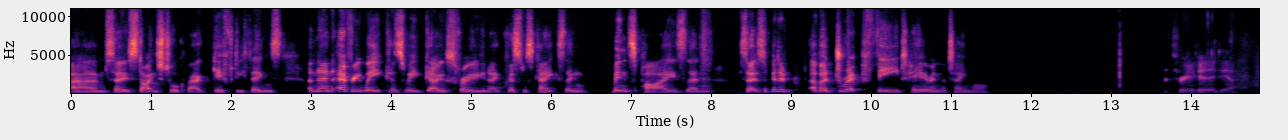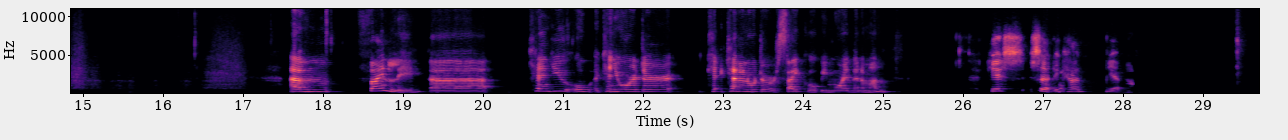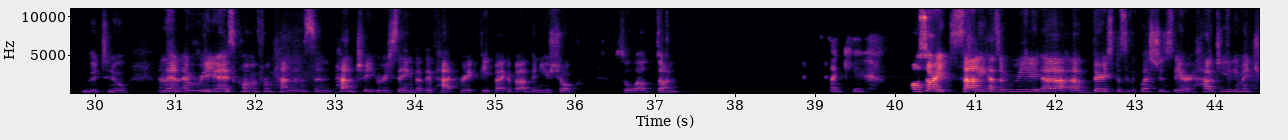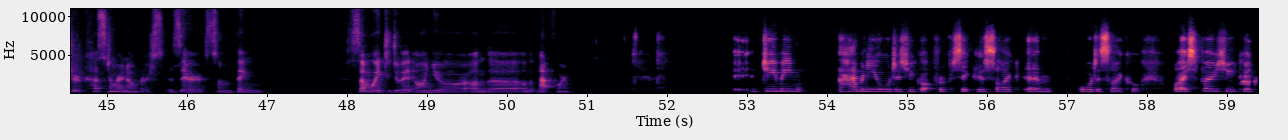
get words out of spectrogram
Um, so starting to talk about gifty things. And then every week as we go through, you know, Christmas cakes, then mince pies, then, so it's a bit of, of a drip feed here in the Tamar. That's really good idea. Um, finally, uh, can you can you order can an order cycle be more than a month? Yes, certainly okay. can. Yeah. Good to know. And then a really nice comment from Candace and Pantry who are saying that they've had great feedback about the new shop. So well done. Thank you. Oh, sorry. Sally has a really uh, a very specific questions there. How do you limit your customer numbers? Is there something some way to do it on your on the on the platform? Do you mean how many orders you got for a particular cycle um, order cycle? Well i suppose you could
